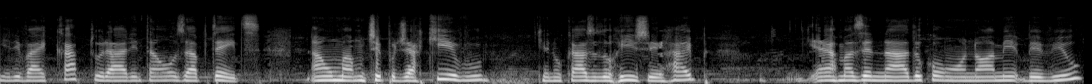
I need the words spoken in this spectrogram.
E ele vai capturar, então, os updates. Há uma, um tipo de arquivo, que no caso do RIG Hype, é armazenado com o nome BView.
